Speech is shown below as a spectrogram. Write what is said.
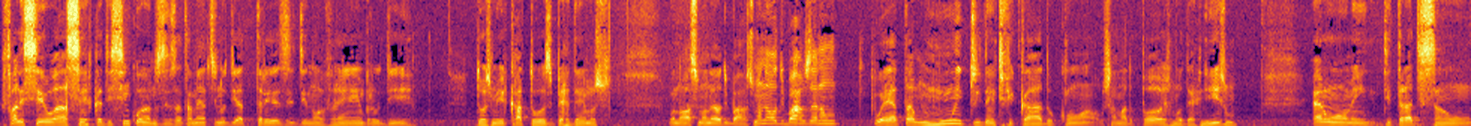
faleceu há cerca de cinco anos, exatamente no dia 13 de novembro de 2014, perdemos o nosso Manuel de Barros. Manuel de Barros era um poeta muito identificado com o chamado pós-modernismo. Era um homem de tradição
